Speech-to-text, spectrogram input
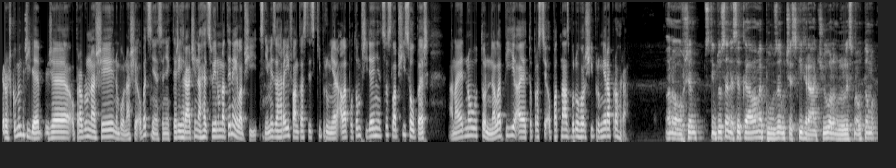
trošku mi přijde, že opravdu naši, nebo naši obecně se někteří hráči nahecují jenom na ty nejlepší. S nimi zahrají fantastický průměr, ale potom přijde něco slabší soupeř a najednou to nelepí a je to prostě o 15 bodů horší průměr a prohra. Ano, ovšem s tímto se nesetkáváme pouze u českých hráčů, ale mluvili jsme o tom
